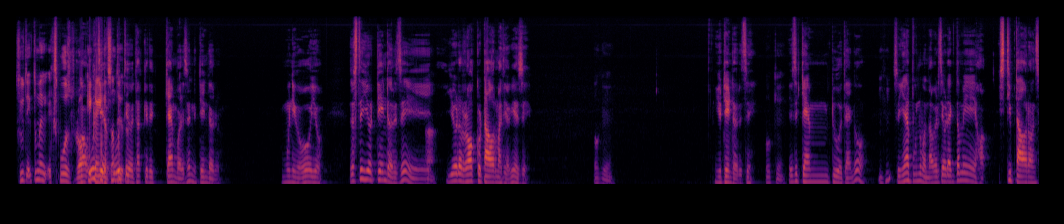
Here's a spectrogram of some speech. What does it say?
सो यो त एकदमै एक्सपोज रकी काइन्ड त्यो- अफ त्यो ठ्याक्कै त्यो क्याम्पहरू छ नि टेन्टहरू मुनिको हो यो जस्तै यो टेन्टहरू चाहिँ। यो एउटा रकको टावरमाथि हो कि यो चाहिँ ओके यो टेन्टहरू चाहिँ ओके यो चाहिँ क्याम्प टू हो त्यहाँको सो यहाँ पुग्नुभन्दा अगाडि चाहिँ एउटा एकदमै स्टिप टावर आउँछ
